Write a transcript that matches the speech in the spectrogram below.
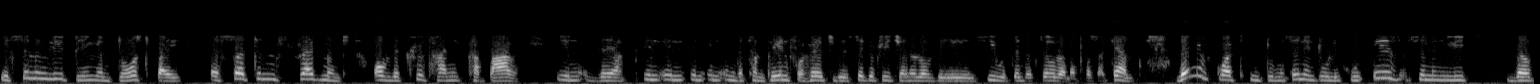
is seemingly being endorsed by a certain fragment of the Chris Hani cabal in their in, in, in, in the campaign for her to be the Secretary General of the ANC within the Cyril Ramaphosa camp. Then you've got Mdumiseni Ntuli, who is seemingly the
